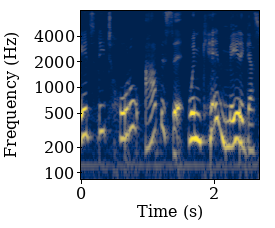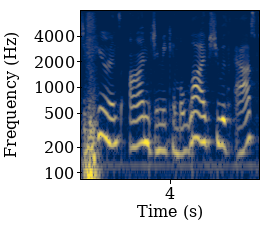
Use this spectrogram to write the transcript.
it's the total opposite. When Kim made a guest appearance on Jimmy Kimmel Live, she was asked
